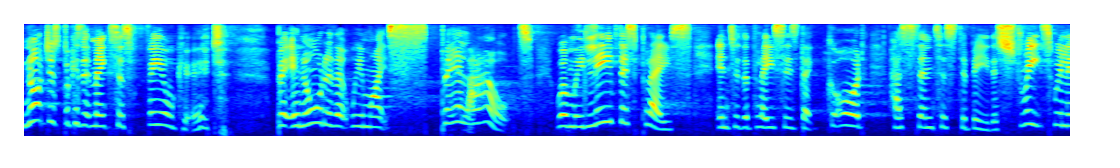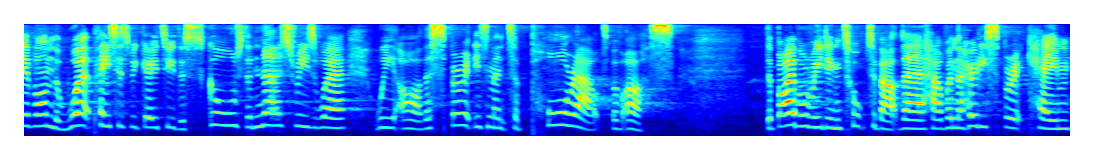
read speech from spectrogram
not just because it makes us feel good, but in order that we might spill out when we leave this place into the places that God has sent us to be the streets we live on, the workplaces we go to, the schools, the nurseries where we are. The Spirit is meant to pour out of us. The Bible reading talked about there how when the Holy Spirit came,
